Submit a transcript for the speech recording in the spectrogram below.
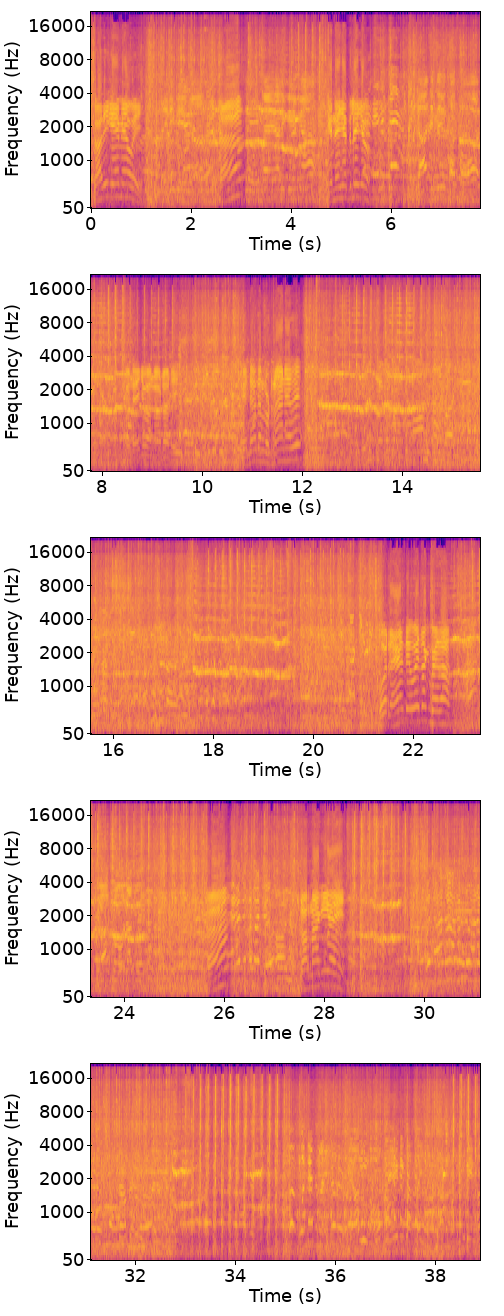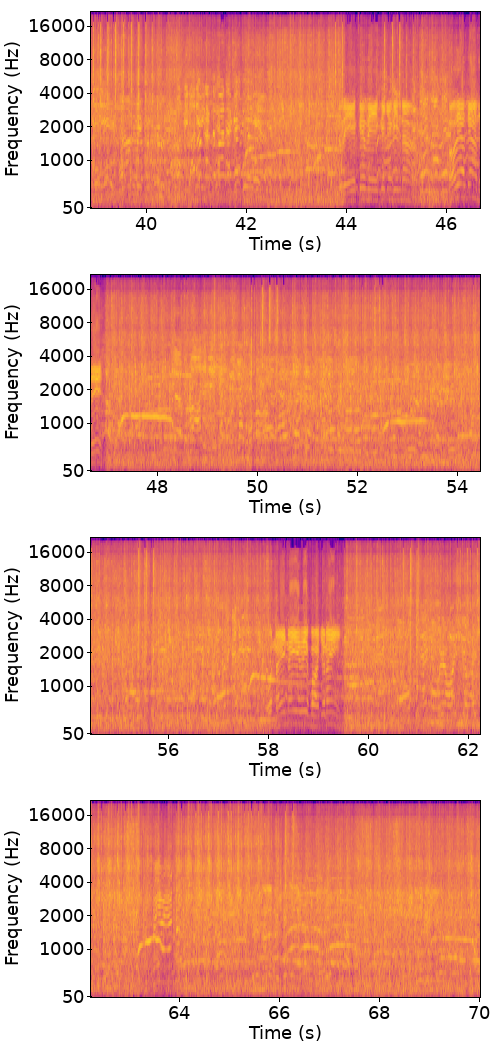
ਕਾਹਦੀ ਗੇਮ ਹੈ ਓਏ ਹਾਂ ਜਿੱਤ ਲਏ ਜੋ ਵੱਡੇ ਜਵਾਨਾਂ ਤੁਹਾਡੇ ਇਦਾਂ ਤਾਂ ਲੁੱਟਣਾ ਨੇ ਇਹਦੇ ਉਹ ਰਹਿਣ ਦੇ ਓਏ ਤਾਂ ਕੀ ਫਾਇਦਾ ਹਾਂ ਕਰਨਾ ਕੀ ਹੈ ਇਹ? ਵੇਖ ਕੇ ਵੇਖ ਕੇ ਚੰਗੀ ਤਰ੍ਹਾਂ। ਉਹਦੇ ਵੱਲ ਧਿਆਨ ਦੇ। ਉਹ ਨਹੀਂ ਨਹੀਂ, ਇਹਦੇ ਫਾਜ ਨਹੀਂ। ਜੁੜਿਆ ਹੋਣਾ ਇਹ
